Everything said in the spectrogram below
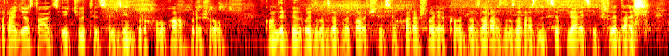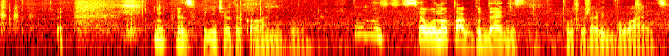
радіостанцію чути, цей дзвін трохи в ухах прийшов. Командир підрозділу запитав, чи все хорошо, я кажу, «Да зараз до зараз не цепляється і пішли далі. Ну, в принципі, нічого такого не було. Ну, це воно так, буденність тут вже відбувається.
